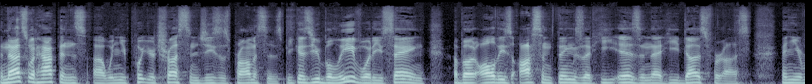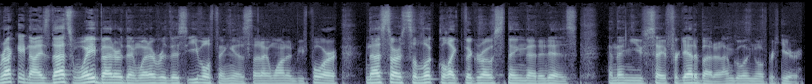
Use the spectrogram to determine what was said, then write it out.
And that's what happens uh, when you put your trust in Jesus' promises, because you believe what he's saying about all these awesome things that he is and that he does for us. And you recognize that's way better than whatever this evil thing is that I wanted before. And that starts to look like the gross thing that it is. And then you say, forget about it, I'm going over here.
